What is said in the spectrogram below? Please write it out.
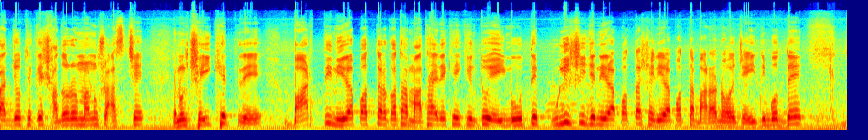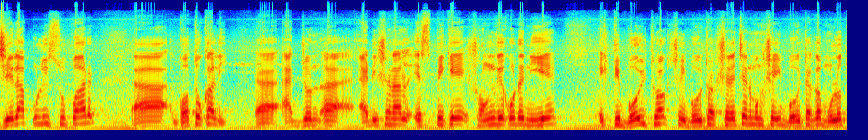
রাজ্য থেকে সাধারণ মানুষ আসছে এবং সেই ক্ষেত্রে বাড়তি নিরাপত্তার কথা মাথায় রেখেই কিন্তু এই মুহূর্তে পুলিশি যে নিরাপত্তা, সেই নিরাপত্তা বাড়ানো হয়েছে। ইতিমধ্যে জেলা পুলিশ সুপার গতকালই একজন অ্যাডিশনাল এসপিকে সঙ্গে করে নিয়ে একটি বৈঠক, সেই বৈঠক সেরেছেন এবং সেই বৈঠকে মূলত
